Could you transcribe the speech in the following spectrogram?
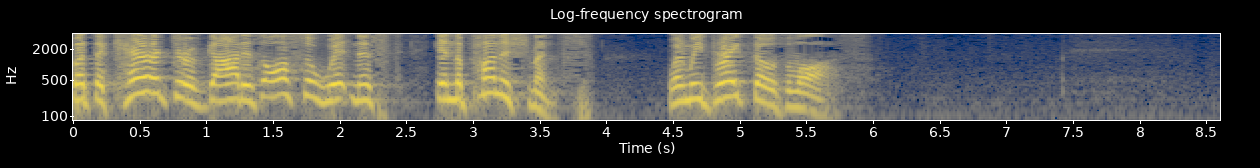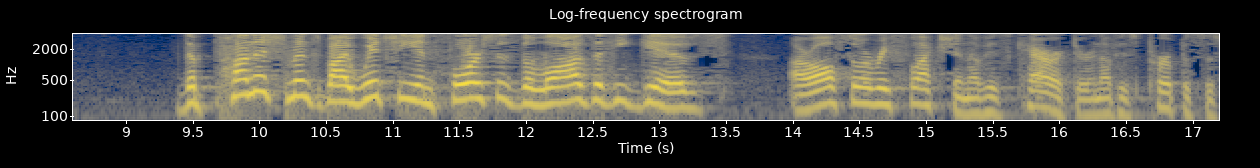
but the character of God is also witnessed in the punishments when we break those laws. The punishments by which He enforces the laws that He gives are also a reflection of his character and of his purposes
